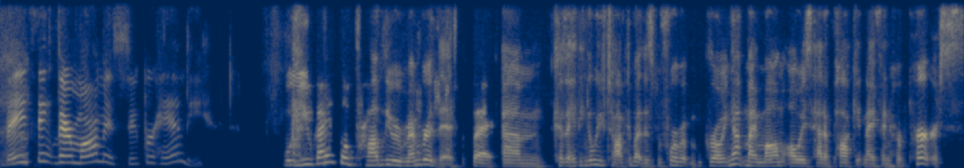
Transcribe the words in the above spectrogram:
they think their mom is super handy. Well, you guys will probably remember this, but um, because I think we've talked about this before, but growing up, my mom always had a pocket knife in her purse.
